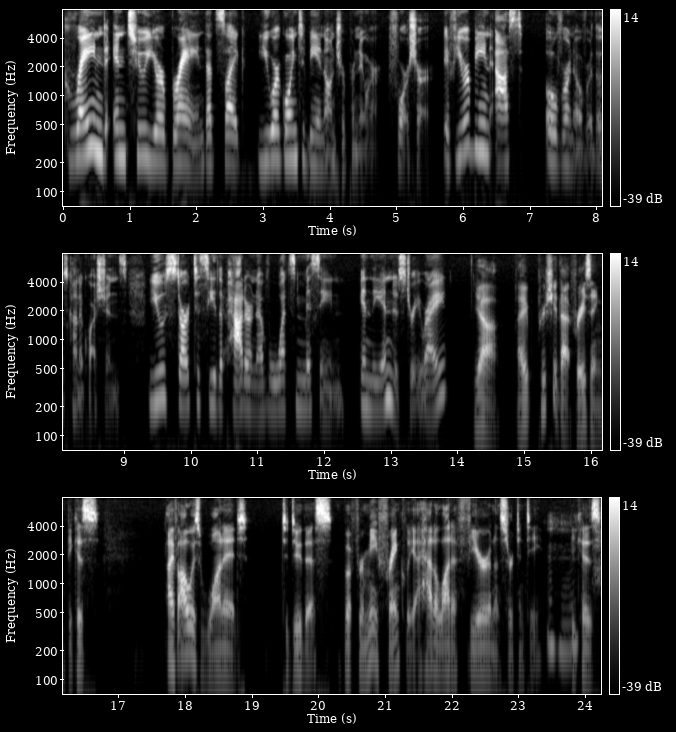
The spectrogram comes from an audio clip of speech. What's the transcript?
grained into your brain that's like you are going to be an entrepreneur for sure. If you're being asked over and over those kind of questions, you start to see the pattern of what's missing in the industry, right? Yeah, I appreciate that phrasing because I've always wanted to do this, but for me, frankly, I had a lot of fear and uncertainty mm-hmm. because,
